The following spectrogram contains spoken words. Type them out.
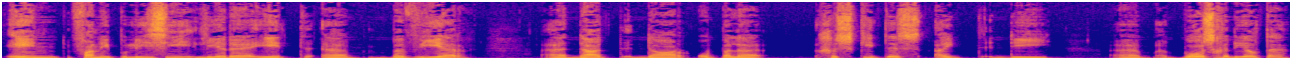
en van die polisielede het uh, beweer uh, dat daar op hulle geskiet is uit die uh, bosgedeelte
